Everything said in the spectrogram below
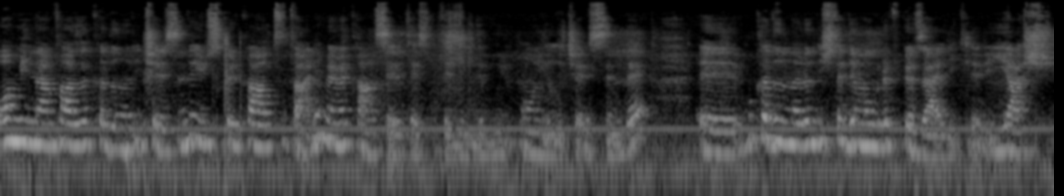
10 binden fazla kadının içerisinde 146 tane meme kanseri tespit edildi bu 10 yıl içerisinde. E, bu kadınların işte demografik özellikleri, yaş,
